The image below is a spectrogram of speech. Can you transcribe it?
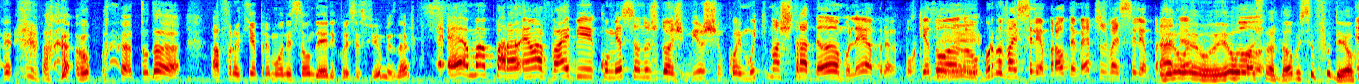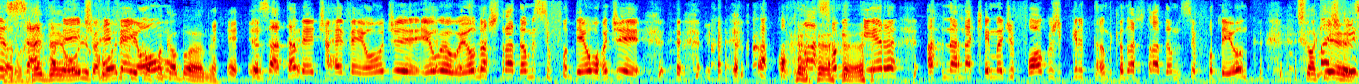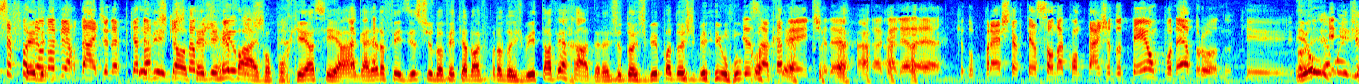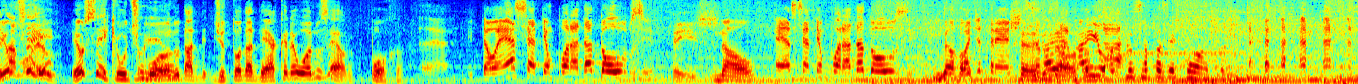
Toda a franquia premonição dele com esses filmes, né? É uma, para... é uma vibe começo anos 2000, Shinkoi, muito Nostradamus, lembra? Porque Sim. o Bruno vai se lembrar, o Demetrius vai se lembrar, eu, né? eu, eu, No- Nostradamus se fudeu, cara. Exatamente, Réveillon o icônico Réveillon- Copacabana. Exatamente, o Réveillon onde eu, eu, eu, Nostradamus se fudeu, onde a população inteira na, na queima de fogos gritando que o Nostradamus se fudeu. Só que Mas quem se fudeu teve- na verdade, né? Porque nós Teve, que não, estamos teve vivos. revival, porque assim, a galera fez isso de 99 pra 2000 e tava errado, era de 2000 pra 2001. Exatamente, né? A galera é, que não presta atenção na contagem do tempo, né, Bruno? Que... Eu, E a de eu sei, eu sei que o último Morreu. ano da- de toda a década é o ano zero. Porra. É. Então essa é a temporada 12. Que isso. Não. Essa é a temporada 12. Não. Pode trash. Você não Aí, sabe aí contar. outro, não sabe fazer conta.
